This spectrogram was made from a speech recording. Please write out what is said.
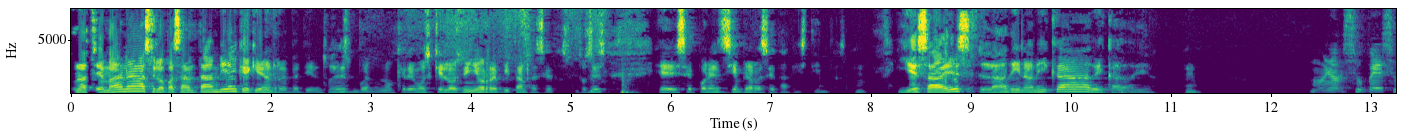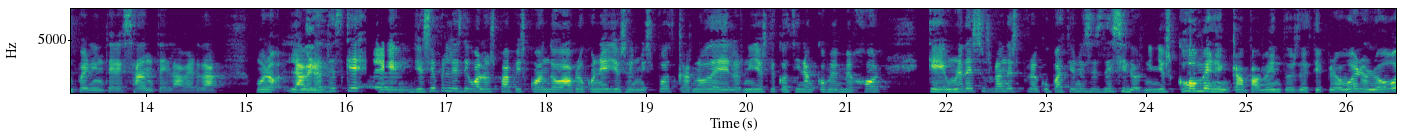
una semana, se lo pasan tan bien que quieren repetir. Entonces, bueno, no queremos que los niños repitan recetas. Entonces, eh, se ponen siempre recetas distintas. Y esa es la dinámica de cada día. Bueno, súper, súper interesante, la verdad. Bueno, la verdad es que eh, yo siempre les digo a los papis cuando hablo con ellos en mis podcasts, ¿no? De los niños que cocinan comen mejor, que una de sus grandes preocupaciones es de si los niños comen en campamento, es decir, pero bueno, luego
